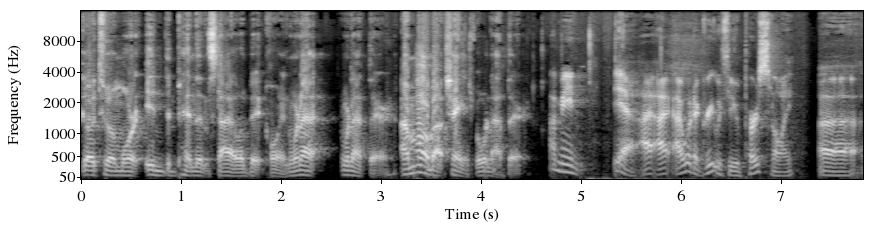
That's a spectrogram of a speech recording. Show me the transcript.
go to a more independent style of Bitcoin. We're not we're not there. I'm all about change, but we're not there. I mean, yeah, I, I- would agree with you personally. Uh,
